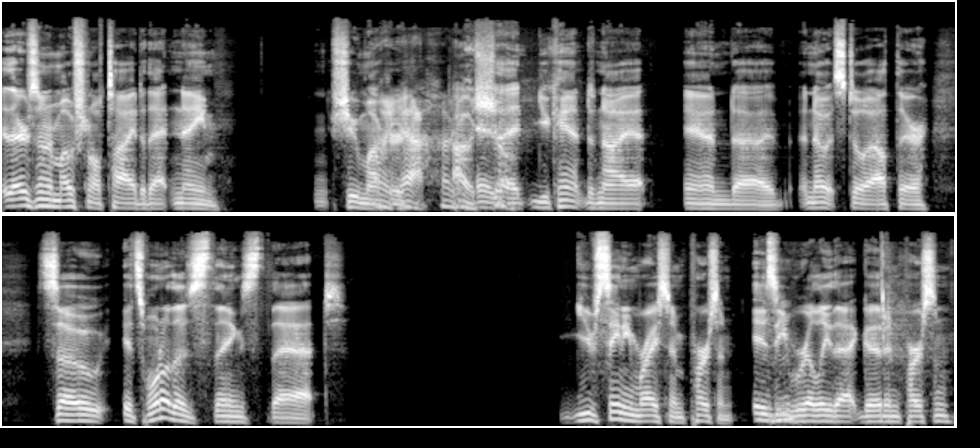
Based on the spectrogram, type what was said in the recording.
there's an emotional tie to that name, Schumacher. Oh, yeah. Oh, And sure. you can't deny it, and uh, I know it's still out there. So it's one of those things that you've seen him race in person. Is Mm-hmm. he really that good in person?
